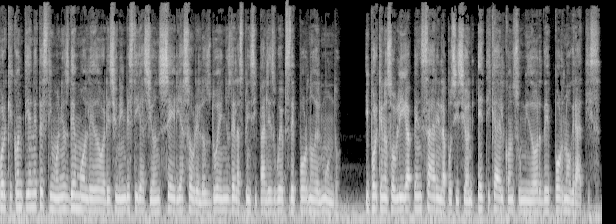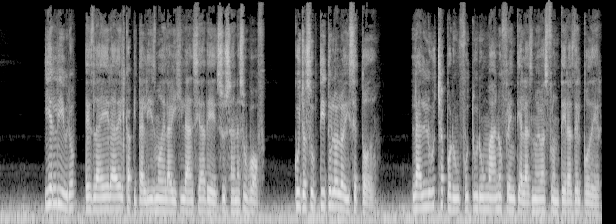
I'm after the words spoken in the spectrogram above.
porque contiene testimonios demoledores y una investigación seria sobre los dueños de las principales webs de porno del mundo, y porque nos obliga a pensar en la posición ética del consumidor de porno gratis. Y el libro es La era del capitalismo de la vigilancia de Susana Zuboff, cuyo subtítulo lo dice todo. La lucha por un futuro humano frente a las nuevas fronteras del poder,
